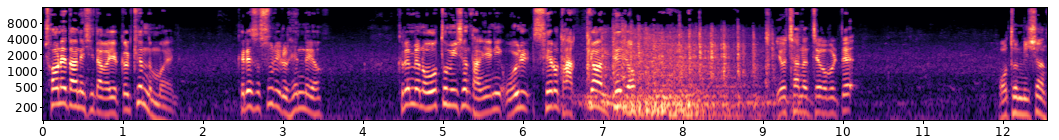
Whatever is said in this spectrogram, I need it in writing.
촌에 다니시다가 얘 끓켰는 모양이네. 그래서 수리를 했네요. 그러면 오토미션 당연히 오일 새로 다 교환되죠. 이 차는 제가 볼 때 오토미션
